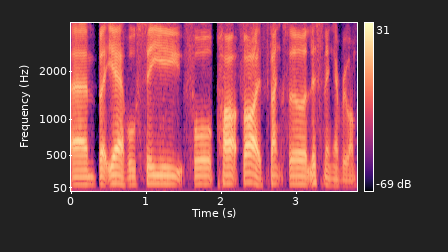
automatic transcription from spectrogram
Um, but yeah, we'll see you for part five. Thanks for listening, everyone.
